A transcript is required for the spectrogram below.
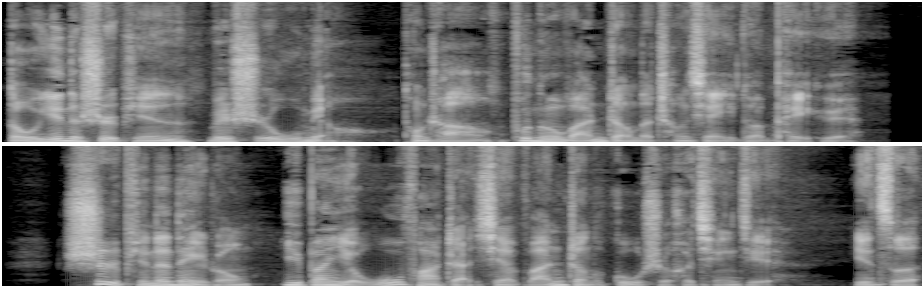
抖音的视频为十五秒。通常不能完整的呈现一段配乐，视频的内容一般也无法展现完整的故事和情节，因此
